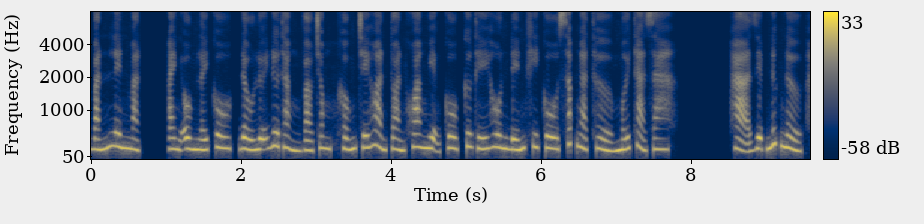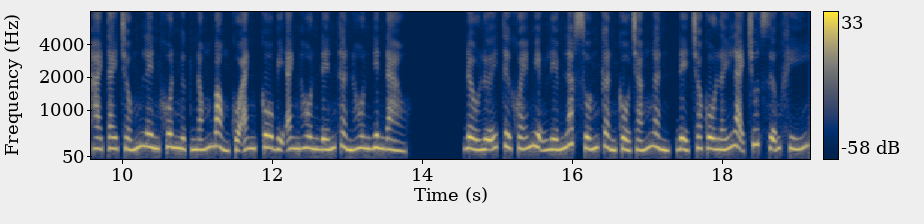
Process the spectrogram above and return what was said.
bắn lên mặt, anh ôm lấy cô, đầu lưỡi đưa thẳng vào trong, khống chế hoàn toàn khoang miệng cô, cứ thế hôn đến khi cô sắp ngạt thở mới thả ra. Hạ Diệp nức nở, hai tay chống lên khuôn ngực nóng bỏng của anh, cô bị anh hôn đến thần hôn điên đảo. Đầu lưỡi từ khóe miệng liếm lắp xuống cần cổ trắng ngần, để cho cô lấy lại chút dưỡng khí.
